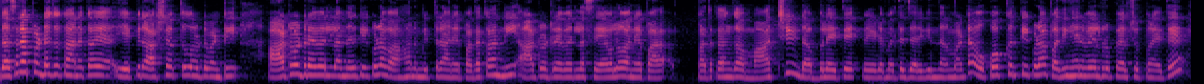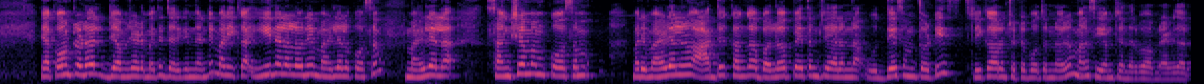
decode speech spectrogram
దసరా పండుగ కానుక ఏపీ రాష్ట్ర వ్యాప్తంగా ఉన్నటువంటి ఆటో డ్రైవర్లందరికీ కూడా వాహన మిత్ర అనే పథకాన్ని ఆటో డ్రైవర్ల సేవలో అనే ప పథకంగా మార్చి డబ్బులైతే వేయడం అయితే జరిగిందనమాట ఒక్కొక్కరికి కూడా పదిహేను వేల రూపాయల చొప్పున అయితే అకౌంట్లో జమ చేయడం అయితే జరిగిందండి. మరి ఇక ఈ నెలలోనే మహిళల కోసం మహిళల సంక్షేమం కోసం మరి మహిళలను ఆర్థికంగా బలోపేతం చేయాలన్న ఉద్దేశంతో శ్రీకారం చుట్టబోతున్నారు మన సీఎం చంద్రబాబు నాయుడు గారు.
